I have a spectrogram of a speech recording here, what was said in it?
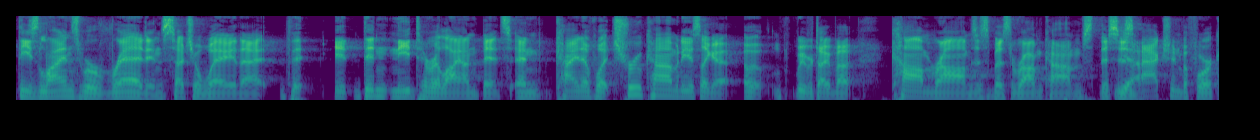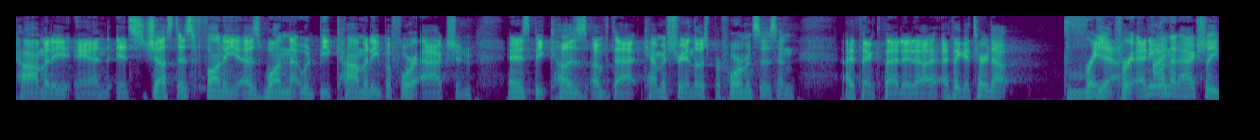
these lines were read in such a way that the, it didn't need to rely on bits and kind of what true comedy is like a, a we were talking about com roms as opposed to rom coms. This is Yeah. action before comedy, and it's just as funny as one that would be comedy before action. And it's because of that chemistry and those performances. And I think that it, uh, I think it turned out great Yeah, for anyone I- that actually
